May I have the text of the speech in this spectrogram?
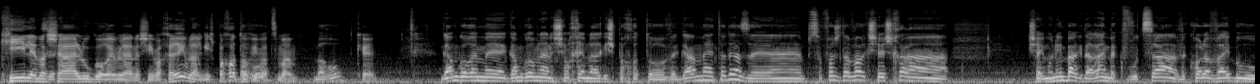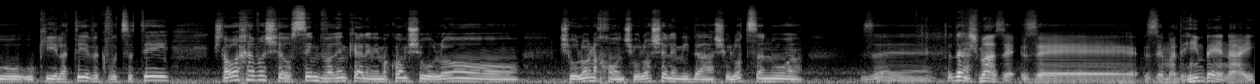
כי למשל הוא גורם לאנשים אחרים להרגיש פחות טוב עם ברור. עצמם. ברור. כן. גם גורם, אה, גם גורם לאנשים אחרים להרגיש פחות טוב, וגם, אתה יודע, זה בסופו של דבר כשיש לך... כשהאימונים בהגדרה הם בקבוצה, וכל ה vibe הוא, הוא קהילתי וקבוצתי, כשאתה רואה חבר'ה שעושים דברים כאלה ממקום שהוא לא, שהוא לא נכון, שהוא לא של למידה, שהוא לא צנוע, זה, אתה יודע, תשמע, זה, זה, זה מדהים בעיניי,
